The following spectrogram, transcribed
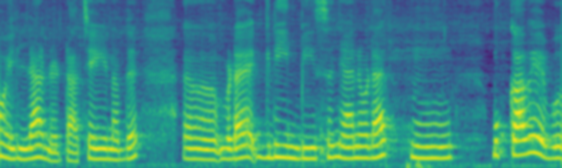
ഓയിലാണ് കേട്ടോ ചെയ്യണത്. ഇവിടെ ഗ്രീൻ പീസ് ഞാനിവിടെ മുക്കാൽ മുക്കാ വേവ്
